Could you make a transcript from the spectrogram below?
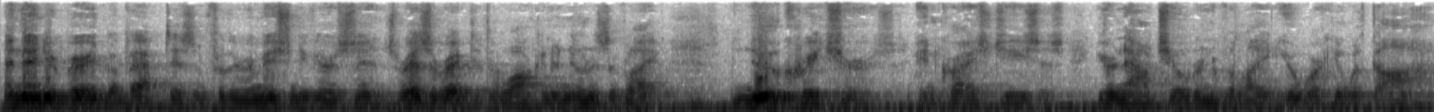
And then you're buried by baptism for the remission of your sins, resurrected to walk in the newness of life new creatures in Christ Jesus. You're now children of the light. You're working with God.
